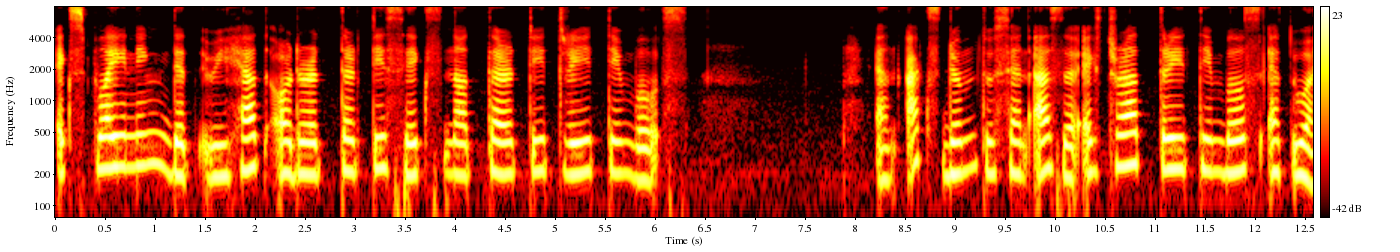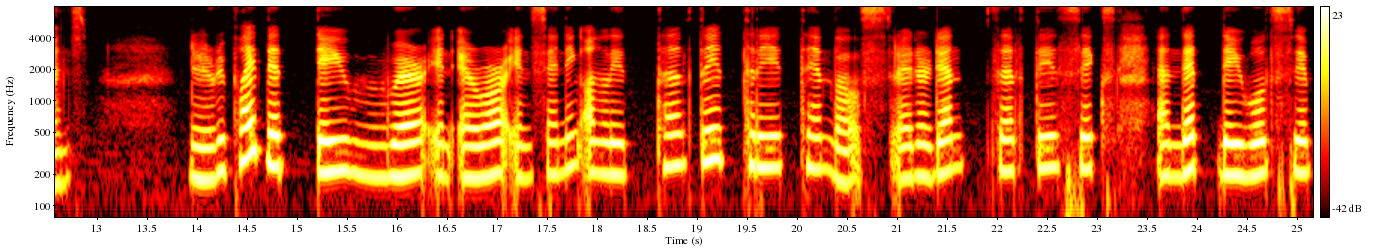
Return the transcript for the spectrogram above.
explaining that we had ordered 36, not 33 thimbles, and asked them to send us the extra 3 thimbles at once. They replied that they were in error in sending only 33 thimbles rather than 36 and that they would ship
